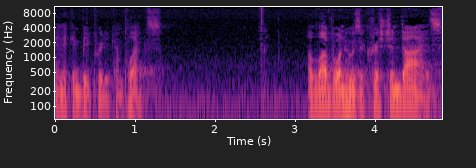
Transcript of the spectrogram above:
And it can be pretty complex. A loved one who is a Christian dies,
